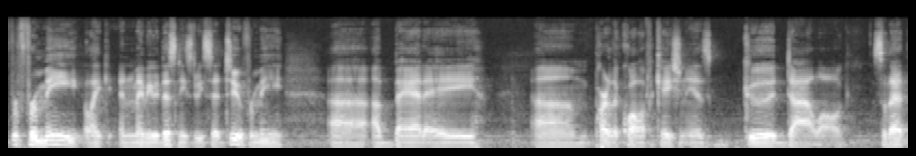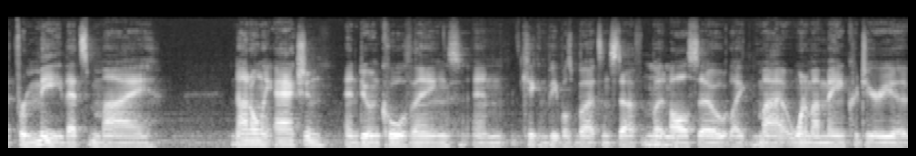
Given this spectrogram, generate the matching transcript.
for, for me like and maybe this needs to be said too for me uh, a bad A um, part of the qualification is good dialogue so that for me that's my not only action and doing cool things and kicking people's butts and stuff but Mhm. also like my one of my main criteria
